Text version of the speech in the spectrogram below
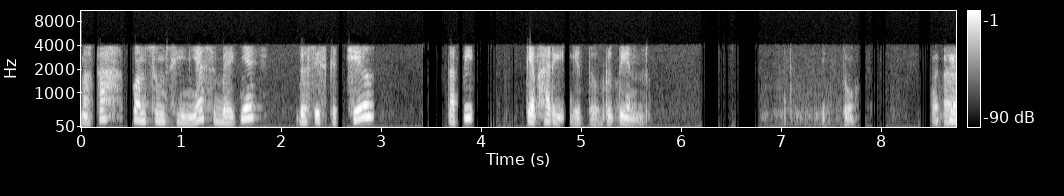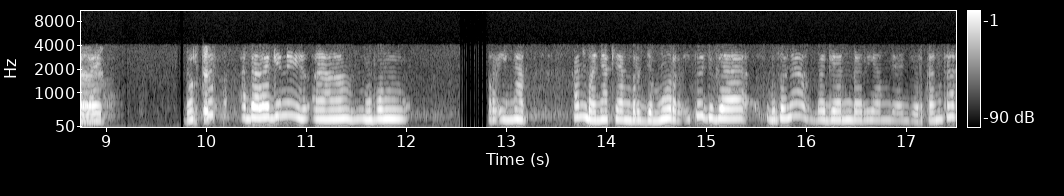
maka konsumsinya sebaiknya dosis kecil tapi tiap hari gitu, rutin. Itu. Oke, okay, uh, baik. Dokter, itu, ada lagi nih uh, mumpung teringat kan banyak yang berjemur, itu juga sebetulnya bagian dari yang dianjurkan kah?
